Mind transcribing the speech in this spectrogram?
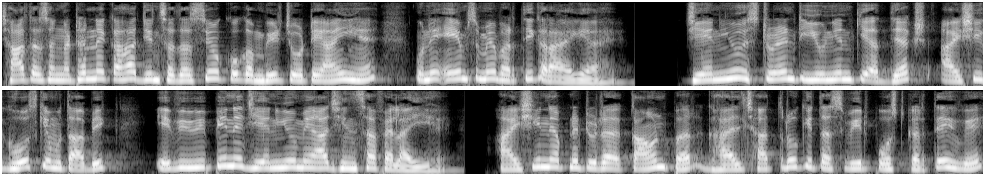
छात्र संगठन ने कहा, जिन सदस्यों को गंभीर चोटें आई हैं, उन्हें एम्स में भर्ती कराया गया है। जेएनयू स्टूडेंट यूनियन के अध्यक्ष आयशी घोष के मुताबिक, एवीवीपी ने जेएनयू में आज हिंसा फैलाई है। आयशी ने अपने ट्विटर अकाउंट पर घायल छात्रों की तस्वीर पोस्ट करते हुए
